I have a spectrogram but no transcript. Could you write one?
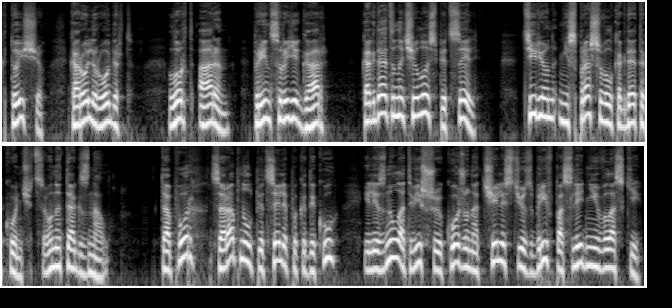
кто еще? Король Роберт, лорд Аарон, принц Раегар. Когда это началось, Пецель?» Тирион не спрашивал, когда это кончится, он и так знал. Топор царапнул Пюцеля по кадыку и лизнул отвисшую кожу над челюстью, сбрив последние волоски.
